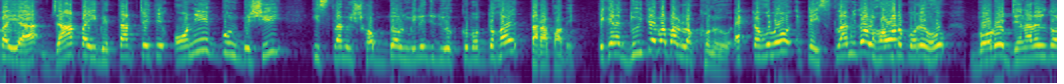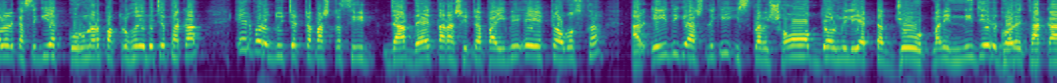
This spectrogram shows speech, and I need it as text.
পাইয়া যা পাইবে, তার চাইতে অনেক গুণ বেশি ইসলামী সব দল মিলে যদি ঐক্যবদ্ধ হয়, তারা পাবে। এখানে দুইটা ব্যাপার লক্ষণীয়। একটা হলো, একটা ইসলামী দল হওয়ার পরেও বড় জেনারেল দলের কাছে গিয়ে করুণার পাত্র হয়ে বেঁচে থাকা। এরপরে দুই চারটা পাঁচটা সিট যা দেয়, তারা সেটা পাইবে, এই একটা অবস্থা। আর এই দিকে আসলে কি, ইসলামী সব দল মিলিয়ে একটা জোট মানে নিজের ঘরে থাকা,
